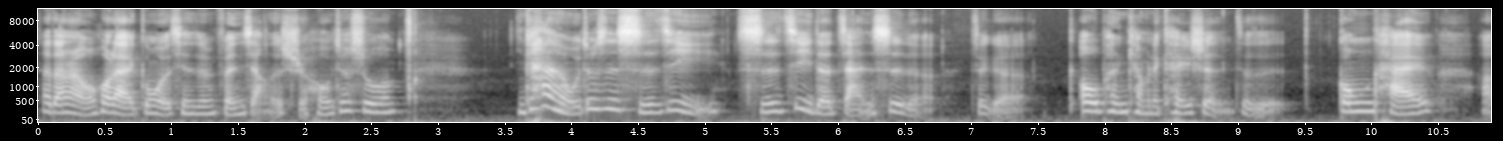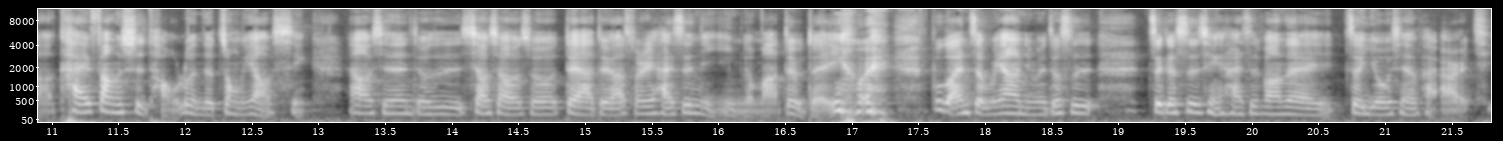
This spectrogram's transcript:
那当然，我后来跟我先生分享的时候，就说：“你看，我就是实际实际的展示了这个 open communication，就是公开呃开放式讨论的重要性。然后我现在就是笑笑的说：“对啊，对啊，所以还是你赢了嘛，对不对？因为不管怎么样，你们就是这个事情还是放在最优先的 priority。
